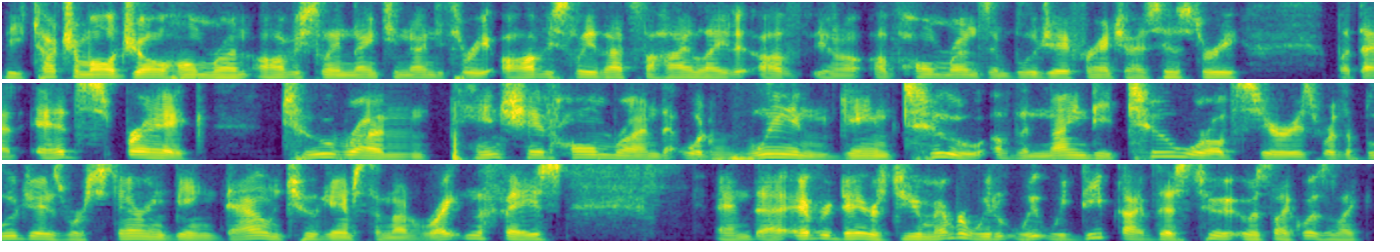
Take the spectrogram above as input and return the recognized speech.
The touch 'em all Joe home run, obviously in 1993. Obviously, that's the highlight of you know of home runs in Blue Jay franchise history. But that Ed Sprague two run pinch hit home run that would win game two of the 92 World Series, where the Blue Jays were staring being down two games to none right in the face. And uh, every day, do you remember we, we, we deep dived this too? It was like, was it like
